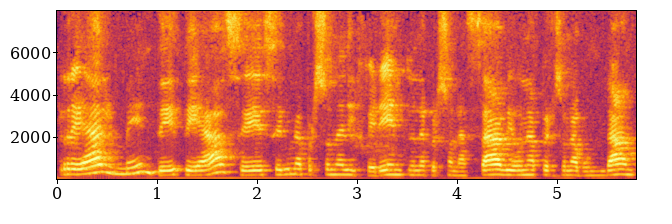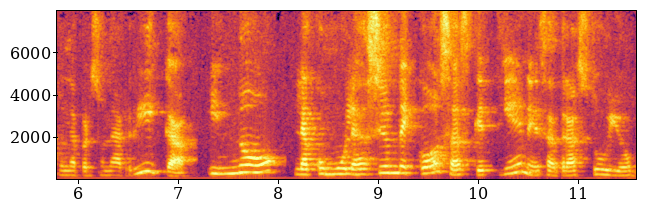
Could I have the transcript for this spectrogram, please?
realmente te hace ser una persona diferente, una persona sabia, una persona abundante, una persona rica, y no la acumulación de cosas que tienes atrás tuyo.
